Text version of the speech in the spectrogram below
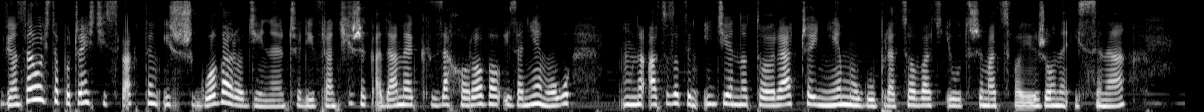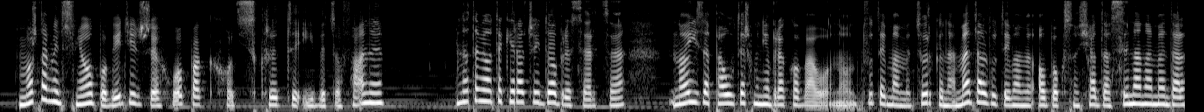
Wiązało się to po części z faktem, iż głowa rodziny, czyli Franciszek Adamek, zachorował i zaniemógł, no a co za tym idzie, no to raczej nie mógł pracować i utrzymać swojej żony i syna. Można więc śmiało powiedzieć, że chłopak, choć skryty i wycofany, no to miał takie raczej dobre serce, no i zapału też mu nie brakowało. No tutaj mamy córkę na medal, tutaj mamy obok sąsiada syna na medal.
